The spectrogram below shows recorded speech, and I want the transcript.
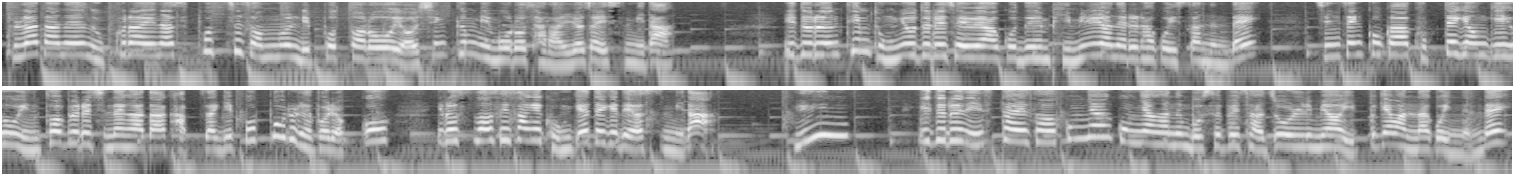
블라다는 우크라이나 스포츠 전문 리포터로 여신급 미모로 잘 알려져 있습니다. 이들은 팀 동료들을 제외하고는 비밀 연애를 하고 있었는데 진젠코가 국대 경기 후 인터뷰를 진행하다 갑자기 뽀뽀를 해버렸고 이로써 세상에 공개되게 되었습니다. 음, 이들은 인스타에서 꽁냥꽁냥하는 모습을 자주 올리며 이쁘게 만나고 있는데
